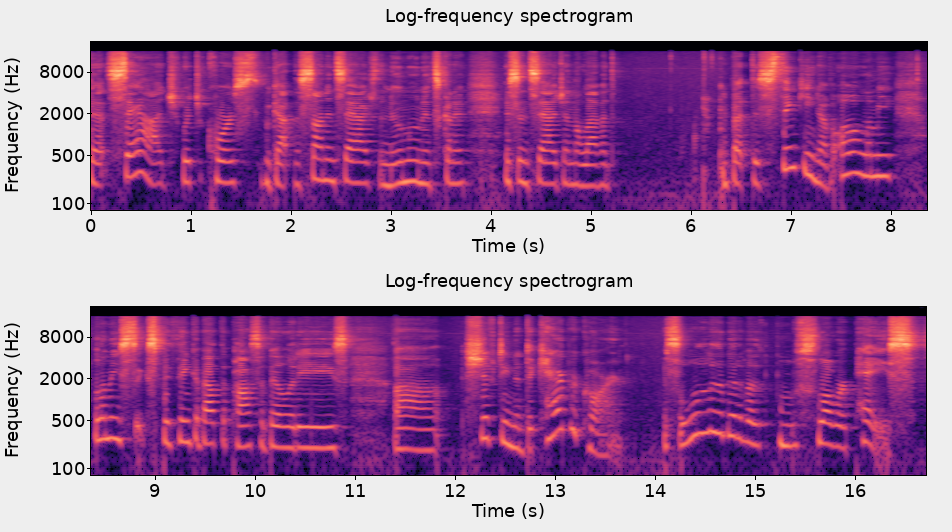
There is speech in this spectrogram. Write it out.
that Sag, which of course we got the Sun in Sag, the new moon it's gonna is in Sag on the 11th, but this thinking of oh let me let me think about the possibilities uh, shifting into capricorn it's a little bit of a slower pace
